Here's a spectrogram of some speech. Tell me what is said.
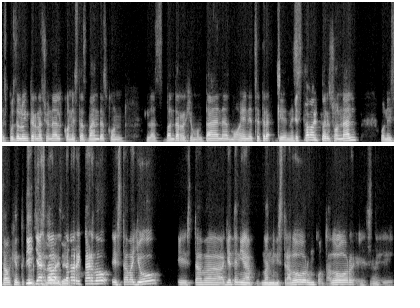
después de lo internacional, con estas bandas, con las bandas regiomontanas, Moenia, etcétera, que necesitaban personal o necesitaban gente que. Sí, ya estaba, estaba Ricardo, estaba yo, estaba, ya tenía un administrador, un contador, este,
